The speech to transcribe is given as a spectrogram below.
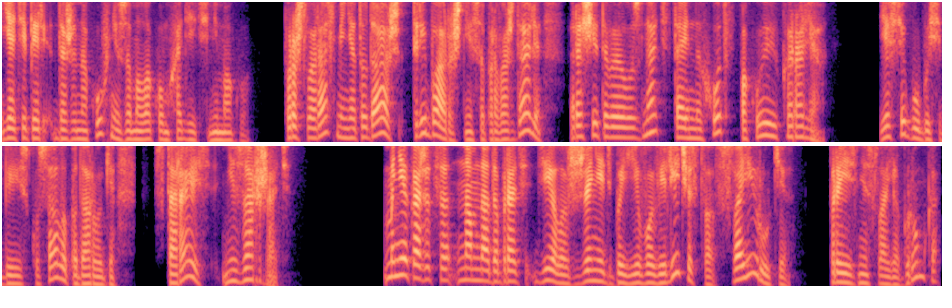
Я теперь даже на кухню за молоком ходить не могу. В прошлый раз меня туда аж три барышни сопровождали, рассчитывая узнать тайный ход в покое короля. Я все губы себе искусала по дороге, стараясь не заржать. «Мне кажется, нам надо брать дело с женитьбой его величества в свои руки», произнесла я громко,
